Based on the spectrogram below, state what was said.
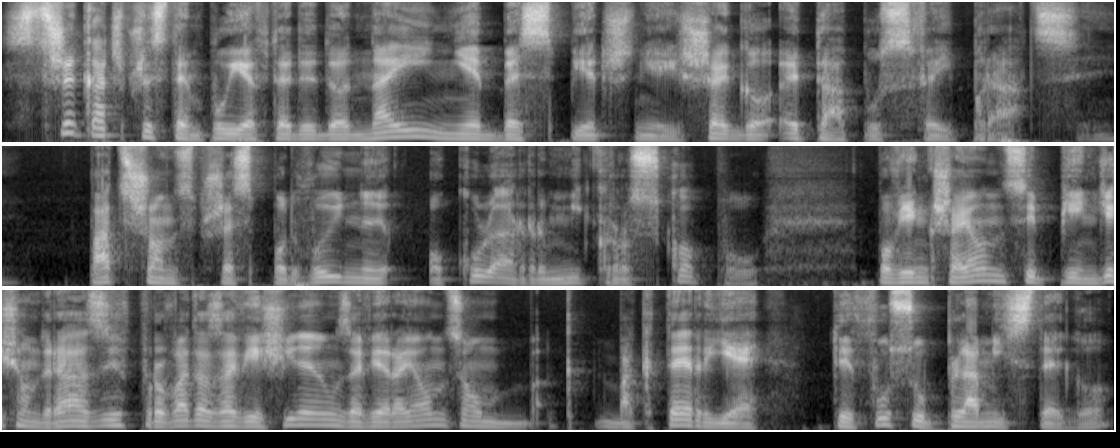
Strzykacz przystępuje wtedy do najniebezpieczniejszego etapu swej pracy. Patrząc przez podwójny okular mikroskopu, powiększający 50 razy, wprowadza zawiesinę zawierającą bakterię tyfusu plamistego,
